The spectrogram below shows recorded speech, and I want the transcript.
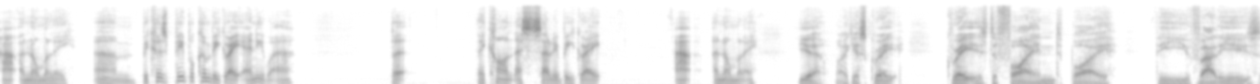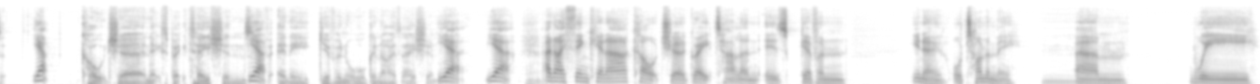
at anomaly. Um, because people can be great anywhere, but they can't necessarily be great at anomaly. Yeah, I guess great. Great is defined by the values, Yep. culture, and expectations Yeah. of any given organization. Yeah, yeah. And I think in our culture, great talent is given, you know, autonomy. Um, we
